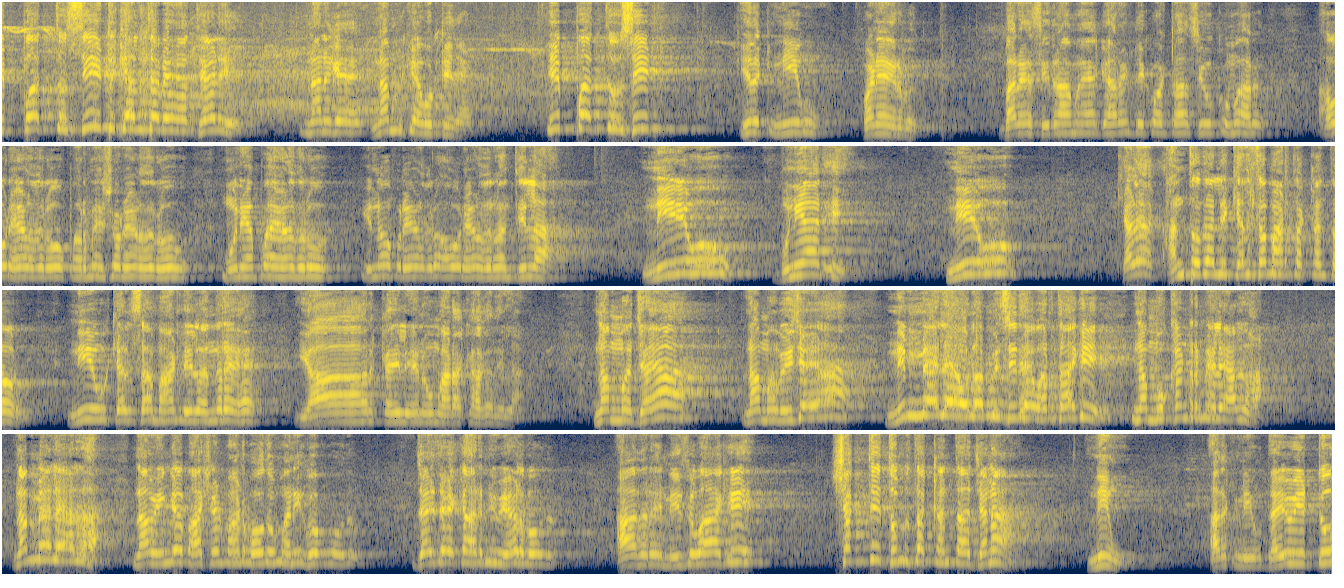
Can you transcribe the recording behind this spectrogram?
ಇಪ್ಪತ್ತು ಸೀಟ್ ಗೆಲ್ತೇವೆ ಅಂತ ಹೇಳಿ ನನಗೆ ನಂಬಿಕೆ ಹುಟ್ಟಿದೆ. ಇಪ್ಪತ್ತು ಸೀಟ್, ಇದಕ್ಕೆ ನೀವು ಹೊಣೆ ಇರಬೇಕು. ಬರೇ ಸಿದ್ದರಾಮಯ್ಯ ಗ್ಯಾರಂಟಿ ಕೊಟ್ಟ ಶಿವಕುಮಾರ್ ಅವ್ರು ಹೇಳಿದ್ರು, ಪರಮೇಶ್ವರ್ ಹೇಳಿದ್ರು, ಮುನಿಯಪ್ಪ ಹೇಳಿದ್ರು ಇನ್ನೊಬ್ರು ಹೇಳಿದ್ರು, ಅವ್ರು ಹೇಳಿದ್ರು ಅಂತಿಲ್ಲ. ನೀವು ಬುನಿಯಾದಿ, ನೀವು ಕೆಳ ಹಂತದಲ್ಲಿ ಕೆಲಸ ಮಾಡ್ತಕ್ಕಂಥವ್ರು, ನೀವು ಕೆಲಸ ಮಾಡಲಿಲ್ಲ ಅಂದರೆ ಯಾರ ಕೈಲೇನೂ ಮಾಡೋಕ್ಕಾಗೋದಿಲ್ಲ. ನಮ್ಮ ಜಯ, ನಮ್ಮ ವಿಜಯ ನಿಮ್ಮ ಮೇಲೆ ಅವಲಂಬಿಸಿದೆ ಹೊರತಾಗಿ ನಮ್ಮ ಮುಖಂಡರ ಮೇಲೆ ಅಲ್ಲ. ನಮ್ಮ ಮೇಲೆ ಅಲ್ಲ. ನಾವು ಹಿಂಗೆ ಭಾಷಣ ಮಾಡ್ಬೋದು, ಮನೆಗೆ ಹೋಗ್ಬೋದು. ಜಯ ಜಯಕಾರ, ನೀವು ಹೇಳ್ಬೋದು. ಆದರೆ ನಿಜವಾಗಿ ಶಕ್ತಿ ತುಂಬತಕ್ಕಂಥ ಜನ ನೀವು. ಅದಕ್ಕೆ ನೀವು ದಯವಿಟ್ಟು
